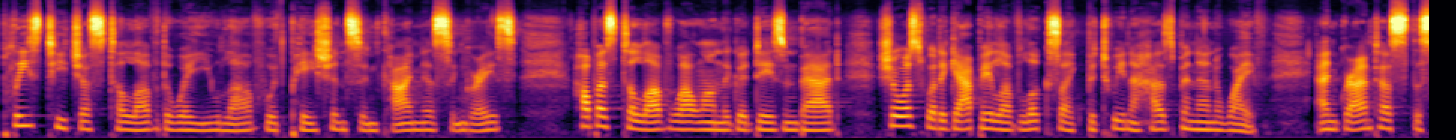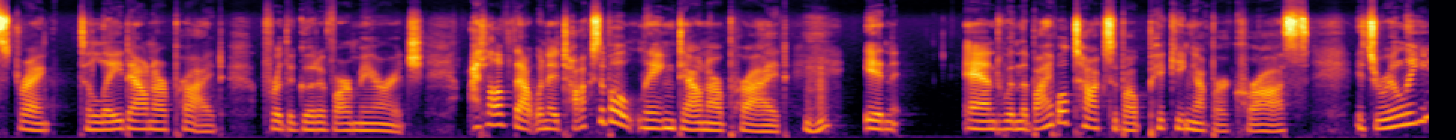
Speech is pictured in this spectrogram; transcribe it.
please teach us to love the way you love with patience and kindness and grace. Help us to love well on the good days and bad. Show us what agape love looks like between a husband and a wife, and grant us the strength to lay down our pride for the good of our marriage. I love that when it talks about laying down our pride mm-hmm. in and when the Bible talks about picking up our cross, it's really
